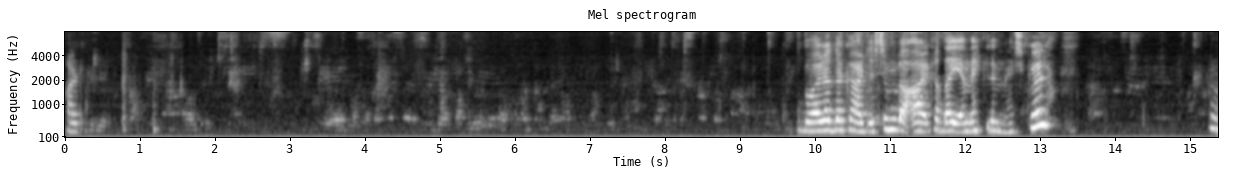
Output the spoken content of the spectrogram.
Pardon. Bu arada kardeşim de arkada yemekle meşgul.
